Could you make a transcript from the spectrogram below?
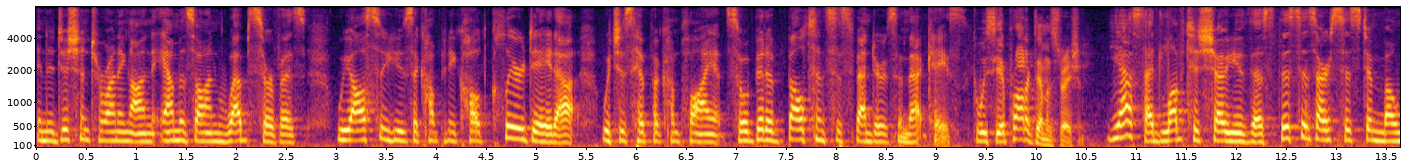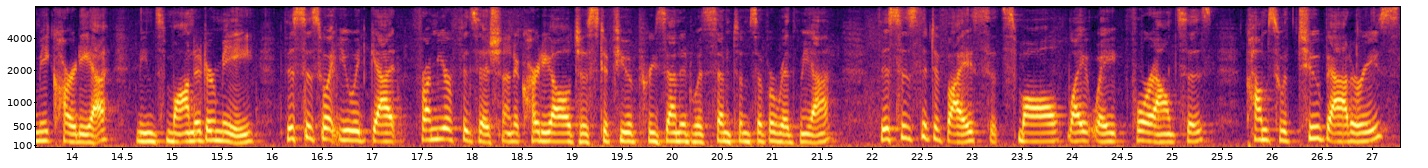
in addition to running on Amazon Web Service, we also use a company called ClearData, which is HIPAA compliant. So a bit of belt and suspenders in that case. Can we see a product demonstration? Yes, I'd love to show you this. This is our system MoMe Kardia, means monitor me. This is what you would get from your physician, a cardiologist, if you had presented with symptoms of arrhythmia. This is the device. It's small, lightweight, four ounces comes with two batteries,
